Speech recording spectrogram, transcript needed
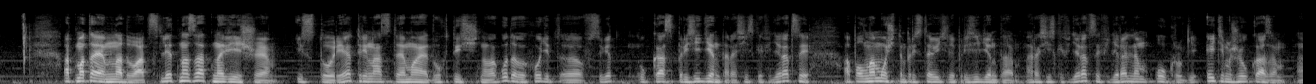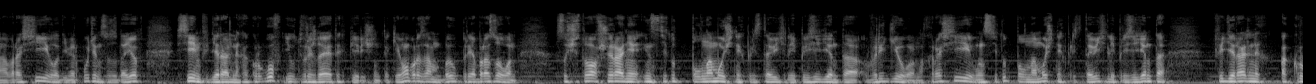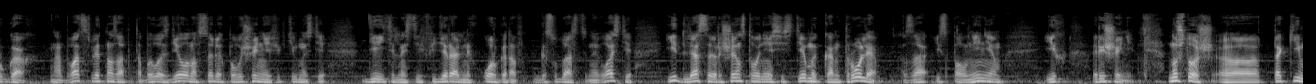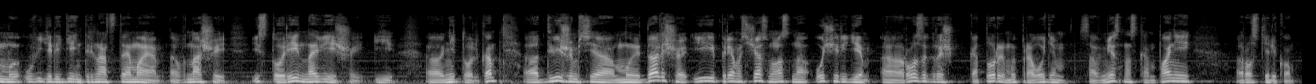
Отмотаем на 20 лет назад. Новейшая история. 13 мая 2000 года выходит э, в свет указ президента Российской Федерации о полномочном представителе президента Российской Федерации в федеральном округе. Этим же указом э, в России Владимир Путин создает 7 федеральных округов и утверждает их перечень. Таким образом, был преобразован существовавший ранее Институт полномочных представителей президента в регионах России в Институт полномочных представителей президента федеральных округах. 20 лет назад это было сделано в целях повышения эффективности деятельности федеральных органов государственной власти и для совершенствования системы контроля за исполнением их решений. Ну что ж, э, таким мы увидели день 13 мая в нашей истории, новейшей и э, не только. Э, движемся мы дальше, и прямо сейчас у нас на очереди розыгрыш, который мы проводим совместно с компанией Ростелеком.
